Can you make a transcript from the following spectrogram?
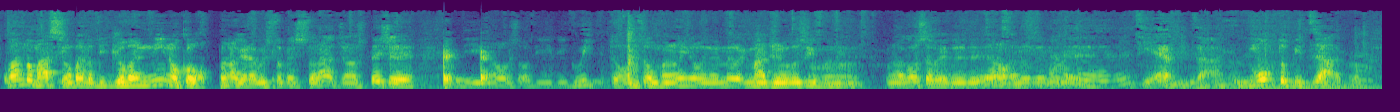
quando Massimo parla di Giovannino Klopp, no? che era questo personaggio, una specie di, so, di, di guitto, insomma, no? io me lo immagino così, una cosa... No, eh, sì, era bizzarro. Molto bizzarro.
